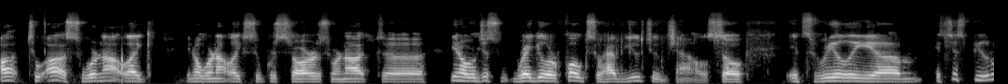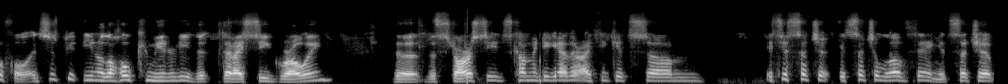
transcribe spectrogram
uh, to us. We're not like you know we're not like superstars. We're not uh, you know we're just regular folks who have YouTube channels. So it's really um, it's just beautiful. It's just you know the whole community that that I see growing the the star seeds coming together i think it's um it's just such a it's such a love thing it's such a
